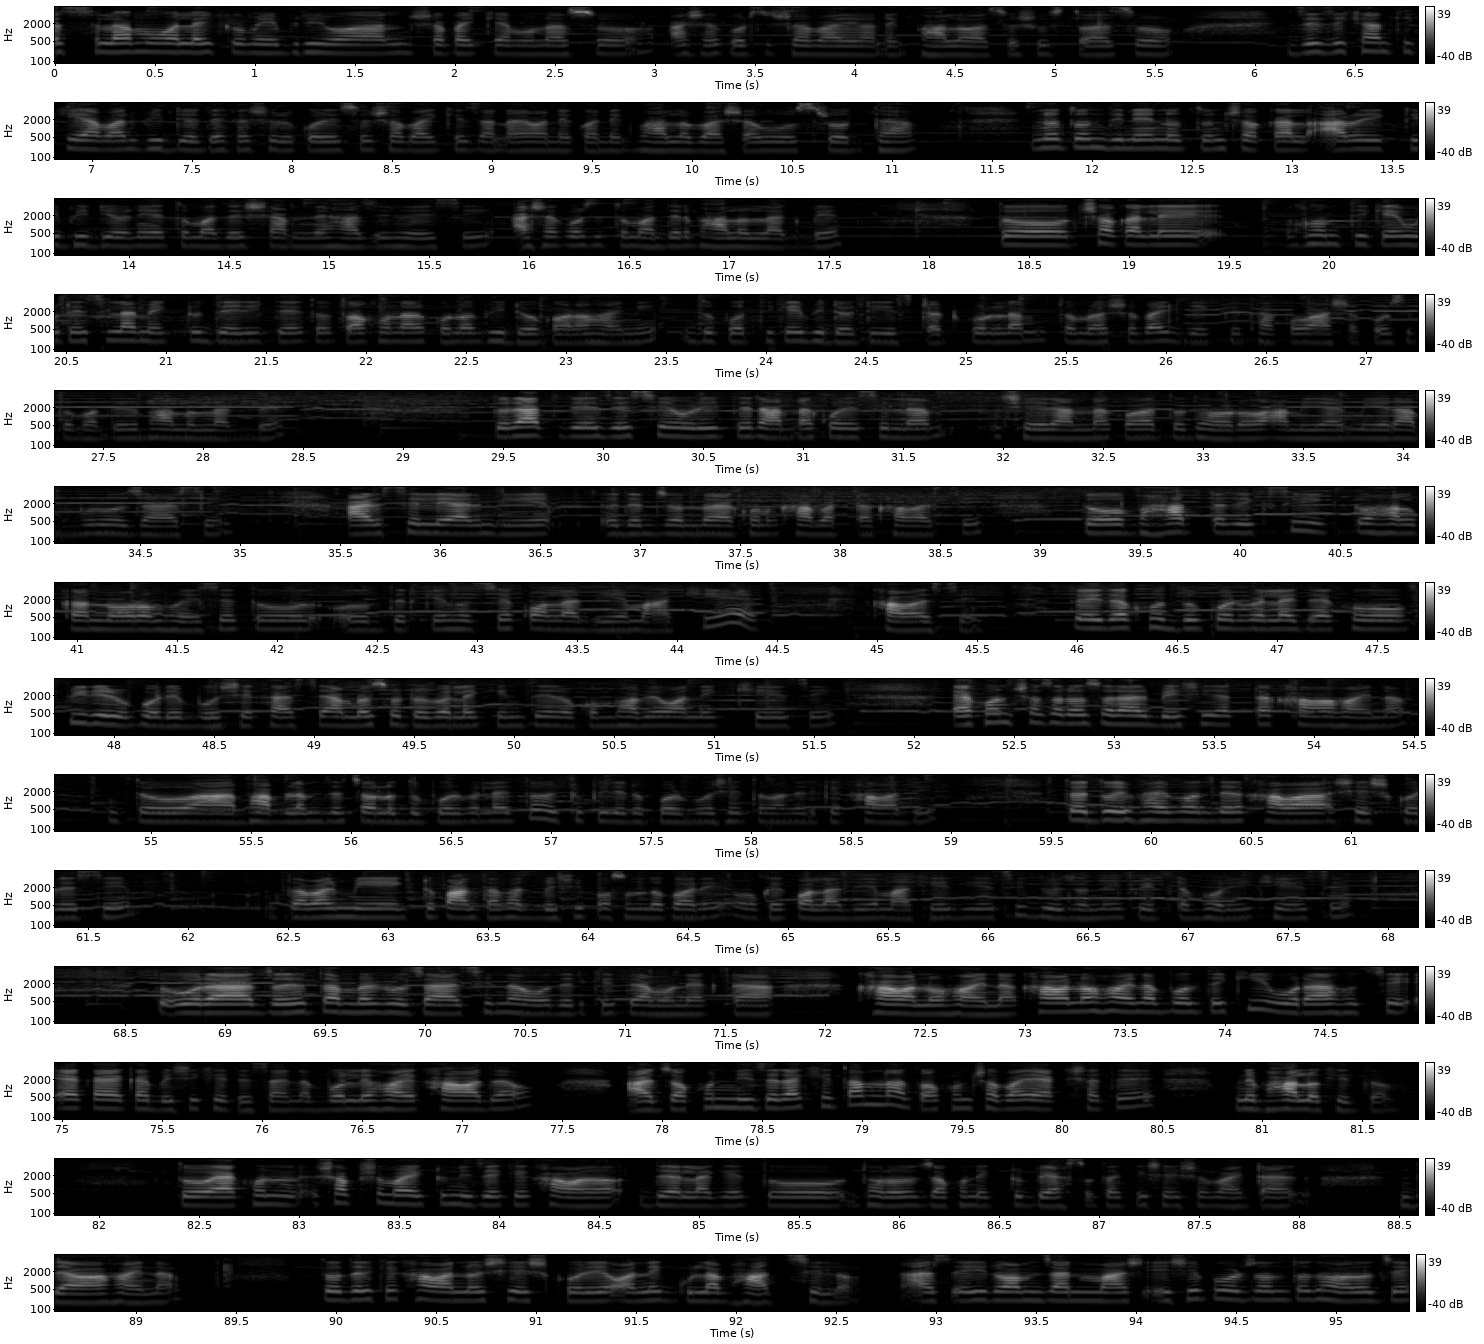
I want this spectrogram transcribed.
আসসালামু আলাইকুম এভরিওয়ান, সবাই কেমন আছো? আশা করছি সবাই অনেক ভালো আছো, সুস্থ আছো। যে যেখান থেকে আমার ভিডিও দেখা শুরু করেছ, সবাইকে জানাই অনেক অনেক ভালোবাসা ও শ্রদ্ধা। নতুন দিনে নতুন সকাল, আরও একটি ভিডিও নিয়ে তোমাদের সামনে হাজির হয়েছি। আশা করছি তোমাদের ভালো লাগবে। তো সকালে ঘুম থেকে উঠেছিলাম একটু দেরিতে, তো তখন আর কোনো ভিডিও করা হয়নি। দুপুর থেকে ভিডিওটি স্টার্ট করলাম। তোমরা সবাই দেখতে থাকো, আশা করছি তোমাদের ভালো লাগবে। তো রাত্রে যে সেওড়িতে রান্না করেছিলাম, সেই রান্না করা তো ধরো আমি আর মেয়ের আব্বু রোজা আছি, আর ছেলে আর মেয়ে ওদের জন্য এখন খাবারটা খাওয়াচ্ছি। তো ভাতটা দেখছি একটু হালকা নরম হয়েছে, তো ওদেরকে হচ্ছে কলা দিয়ে মাখিয়ে খাওয়াচ্ছি। তো এই দেখো দুপুরবেলায় দেখো পিড়ের উপরে বসে খাচ্ছে, আমরা ছোটোবেলায় কিন্তু এরকমভাবে অনেক খেয়েছি। এখন সচরাচর আর বেশি একটা খাওয়া হয় না। তো ভাবলাম যে চলো দুপুরবেলায় তো একটু পিড়ের উপর বসে তোমাদেরকে খাওয়া দিই। তো দুই ভাই বোনদের খাওয়া শেষ করেছি। তো আমার মেয়ে একটু পান্তা ভাত বেশি পছন্দ করে। ওকে কলা দিয়ে মাখিয়ে দিয়েছি, দুজনেই পেটটা ভরেই খেয়েছে। তো ওরা যেহেতু আমরা রোজা আছি না, ওদেরকে তেমন একটা খাওয়ানো হয় না। খাওয়ানো হয় না বলতে কি, ওরা হচ্ছে একা একা বেশি খেতে চায় না। বললে হয়, খাওয়া দাও। আর যখন নিজেরা খেতাম না, তখন সবাই একসাথে মানে ভালো খেত। তো এখন সব সময় একটু নিজেকে খাওয়া দেওয়া লাগে। তো ধরো যখন একটু ব্যস্ত থাকি সেই সময়টা দেওয়া হয় না। তোদেরকে খাওয়ানো শেষ করে অনেকগুলা ভাত ছিল। আজ এই রমজান মাস এসে পর্যন্ত ধরো যে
